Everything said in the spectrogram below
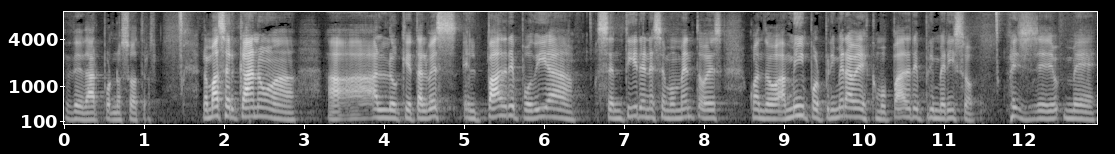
de dar por nosotros. Lo más cercano a, a, lo que tal vez el padre podía sentir en ese momento es cuando a mí por primera vez como padre primerizo me,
